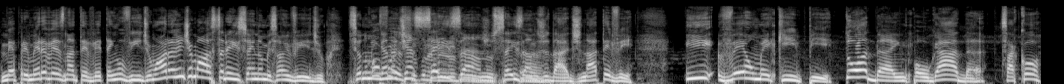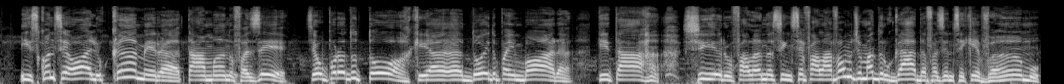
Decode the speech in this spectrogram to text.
Minha primeira vez na TV tem o vídeo. Uma hora a gente mostra isso aí no Missão em Vídeo. Se eu não me engano, eu tinha o seu primeiro seis vídeo? anos, seis É. anos de idade na TV. E ver uma equipe toda empolgada, sacou? Isso, quando você olha, o câmera tá amando fazer, seu produtor, que é doido pra ir embora, que tá, Chiro, falando assim, você fala, vamos de madrugada fazer não sei o que, vamos.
